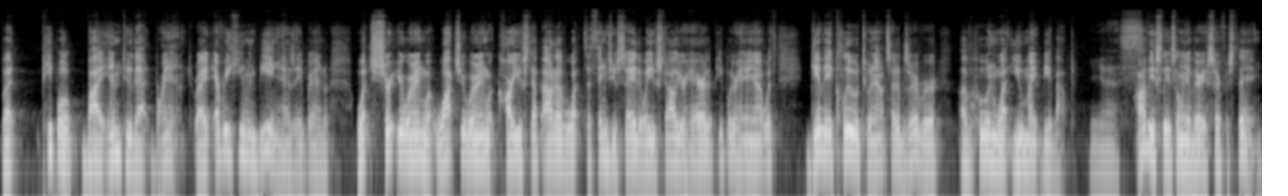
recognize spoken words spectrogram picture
but people buy into that brand, right? Every human being has a brand. What shirt you're wearing, what watch you're wearing, what car you step out of, what the things you say, the way you style your hair, the people you're hanging out with, give a clue to an outside observer of who and what you might be about. Yes. Obviously, it's only a very surface thing,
